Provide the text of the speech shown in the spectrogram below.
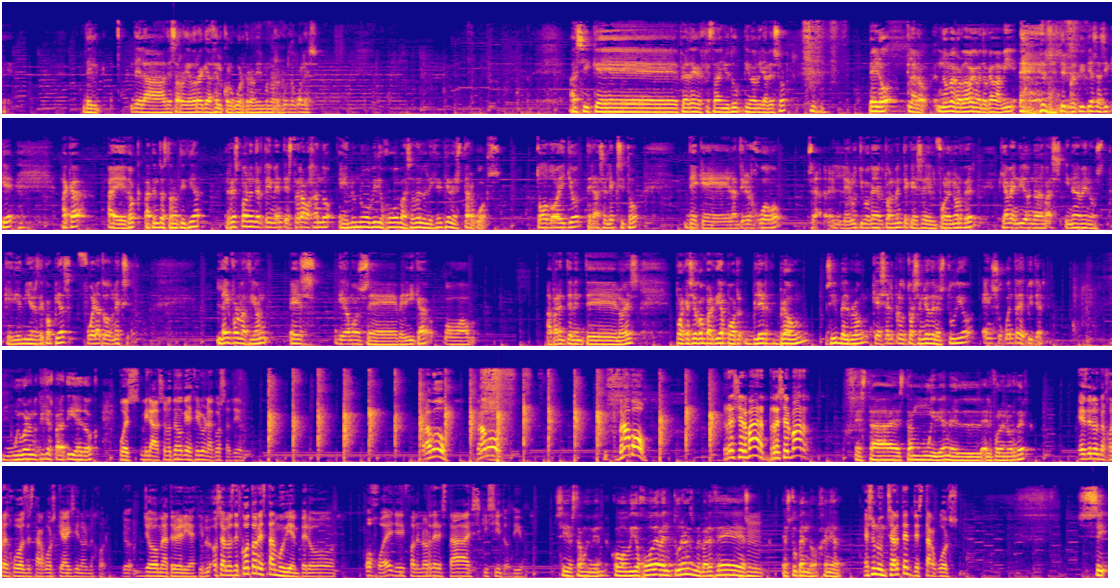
del- de la desarrolladora que hace el Cold War, que ahora mismo no recuerdo cuál es. Así que, espérate que es que estaba en YouTube que iba a mirar eso. Pero, claro, no me acordaba que me tocaba a mí decir noticias, así que acá, eh, Doc, atento a esta noticia. Respawn Entertainment está trabajando en un nuevo videojuego basado en la licencia de Star Wars. Todo ello tras el éxito de que el anterior juego, o sea, el, último que hay actualmente, que es el Fallen Order, que ha vendido nada más y nada menos que 10 millones de copias, fuera todo un éxito. La información es, digamos, eh, verídica o aparentemente lo es, porque ha sido compartida por Blair Brown, sí, Bell Brown, que es el productor senior del estudio, en su cuenta de Twitter. Muy buenas noticias para ti, eh, Doc. Pues mira, solo tengo que decir una cosa, tío. ¡Bravo! ¡Bravo! ¡Bravo! ¡Reservar! ¡Reservar! Está, está muy bien el, el Fallen Order. Es de los mejores juegos de Star Wars que hay, si no el mejor. Yo, yo me atrevería a decirlo. O sea, los de KOTOR están muy bien, pero... Ojo, eh, Jedi Fallen Order está exquisito, tío. Sí, está muy bien. Como videojuego de aventuras me parece es- Mm. estupendo, genial. Es un Uncharted de Star Wars. Sí.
